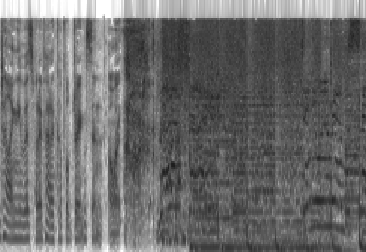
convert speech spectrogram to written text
Telling you this, but I've had a couple drinks and oh my god.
